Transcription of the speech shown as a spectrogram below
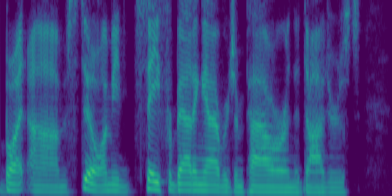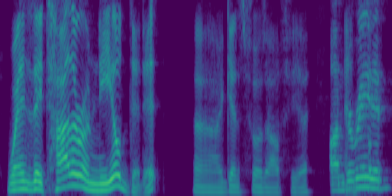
but um, still, I mean, safe for batting average and power. And the Dodgers Wednesday, Tyler O'Neill did it uh, against Philadelphia. Underrated. And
